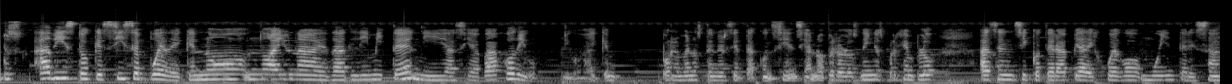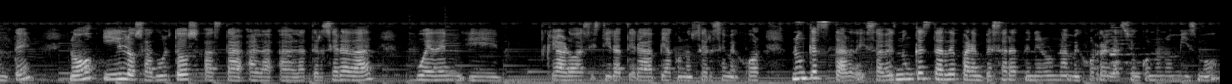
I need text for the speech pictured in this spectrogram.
pues ha visto que sí se puede, que no, no hay una edad límite ni hacia abajo, digo, digo, hay que por lo menos tener cierta conciencia, ¿no? Pero los niños, por ejemplo, hacen psicoterapia de juego muy interesante, ¿no? Y los adultos hasta a la, tercera edad pueden, eh, claro, asistir a terapia, conocerse mejor. Nunca es tarde, ¿sabes? Nunca es tarde para empezar a tener una mejor relación con uno mismo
